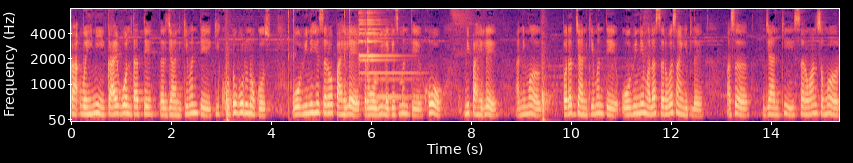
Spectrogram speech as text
का वहिनी काय बोलतात ते. तर जानकी म्हणते की खोटं बोलू नकोस. ओवीने हे सर्व पाहिलंय. तर ओवी लगेच म्हणते हो मी पाहिलंय. आणि मग परत जानकी म्हणते ओवीने मला सर्व सांगितलंय. असं जानकी सर्वांसमोर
